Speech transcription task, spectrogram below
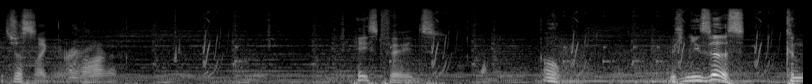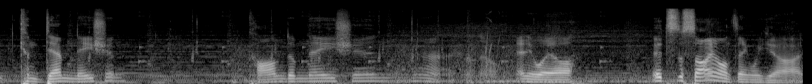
It's just like... Haste fades. Oh. We can use this! Con condemnation? Condemnation? Uh, I don't know. Anyway, uh... It's the Scion thing we got.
